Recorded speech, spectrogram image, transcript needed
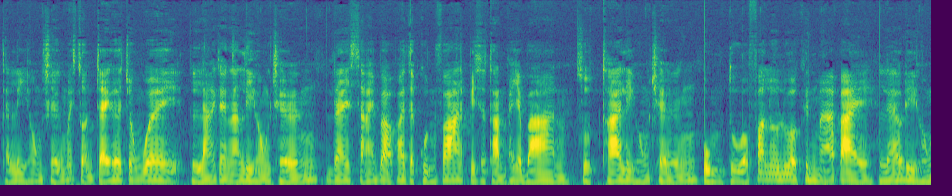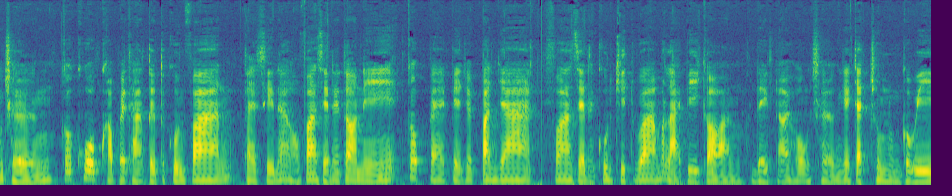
แต่หลี่หงเฉิงไม่สนใจเฮ่อจงเว่ยหลังจากนั้นหลี่หงเฉิง ได้สั่งให้บ่าวไพ่ตระกูลฟ้านปิดสถานพยาบาล สุดท้ายหลี่หงเฉิงปุ่มตัวฟ้านลั่วๆขึ้นม้าไป แล้วหลี่หงเฉิง ก็ควบขับไปทางตึกตระกูลฟ้าน แต่สีหน้าของฟ้านเสียในตอนนี้ก็แปลเปลี่ยนจนปั้นยากฟ้านเสียนคุณคิดว่าเมื่อหลายปีก่อน เด็กน้อยหงเฉิงยังจัดชุมนุมกวี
